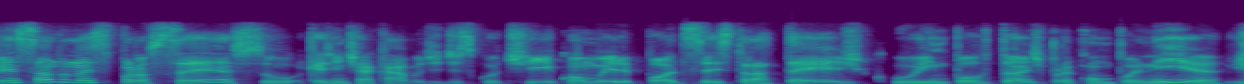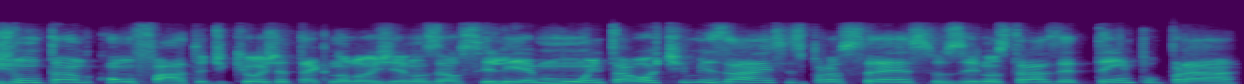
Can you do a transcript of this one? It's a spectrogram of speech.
Pensando nesse processo que a gente acaba de discutir, como ele pode ser estratégico e importante para a companhia, juntando com o fato de que hoje a tecnologia nos auxilia muito a otimizar esses processos e nos trazer tempo para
